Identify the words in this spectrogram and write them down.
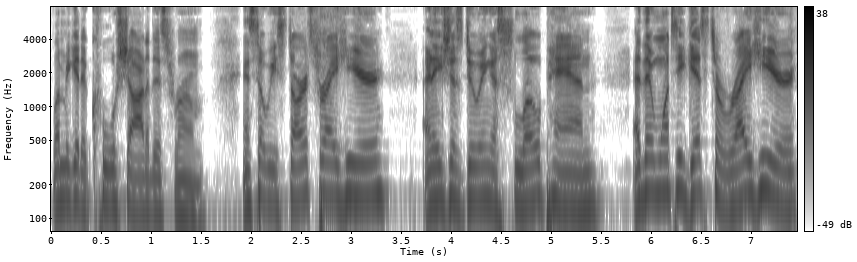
Let me get a cool shot of this room. And so he starts right here and he's just doing a slow pan. And then once he gets to right here,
